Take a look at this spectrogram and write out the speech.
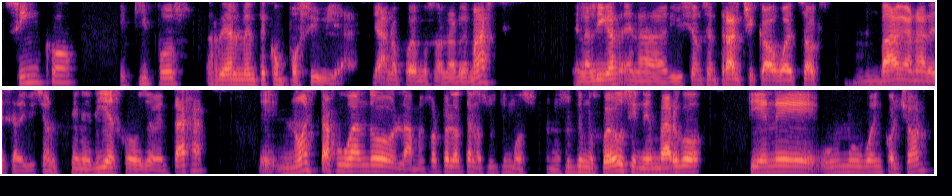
cinco equipos realmente con posibilidades. Ya no podemos hablar de más. En la liga, en la división central, Chicago White Sox va a ganar esa división. Tiene 10 juegos de ventaja. Eh, no está jugando la mejor pelota en los, últimos, en los últimos juegos, sin embargo, tiene un muy buen colchón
